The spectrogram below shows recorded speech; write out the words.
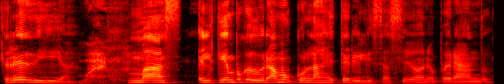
Tres días. Bueno. Más el tiempo que duramos con las esterilizaciones operando.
